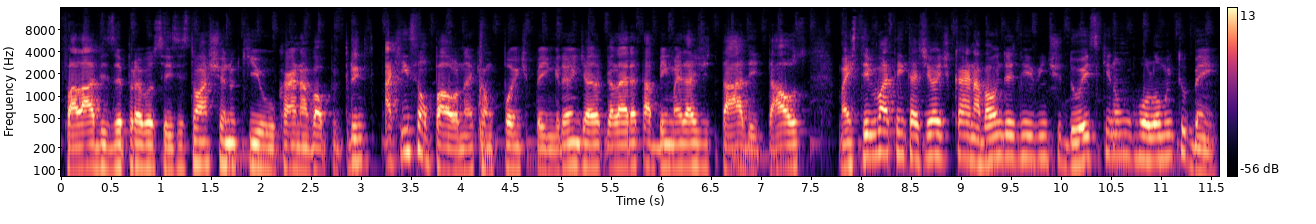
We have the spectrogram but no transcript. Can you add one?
falar, dizer pra vocês, vocês estão achando que o carnaval, aqui em São Paulo, né, que é um point bem grande, a galera tá bem mais agitada e tal, mas teve uma tentativa de carnaval em 2022 que não rolou muito bem.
